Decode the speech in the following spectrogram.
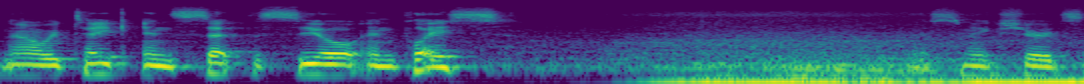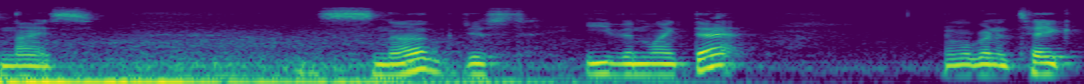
Now we take and set the seal in place. Just make sure it's nice snug, just even like that. And we're going to take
